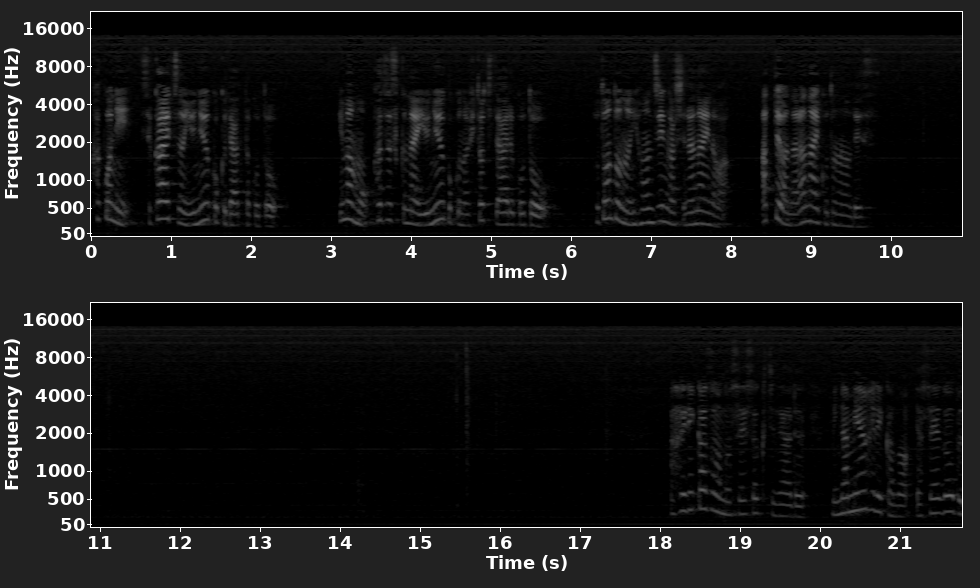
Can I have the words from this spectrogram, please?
過去に世界一の輸入国であったこと今も数少ない輸入国の一つであることをほとんどの日本人が知らないのはあってはならないことなのです。アフリカゾウの生息地である南アフリカの野生動物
